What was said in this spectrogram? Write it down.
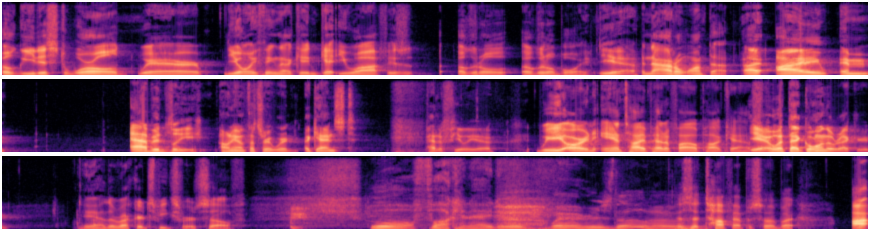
elitist world where the only thing that can get you off is a little a little boy, Yeah, and I don't want that. I I am avidly I don't know if that's the right word against pedophilia. We are an anti-pedophile podcast. Yeah, let that go on the record. Yeah. The record speaks for itself. Oh fucking hey, dude. Where is the love? This is a tough episode, but I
